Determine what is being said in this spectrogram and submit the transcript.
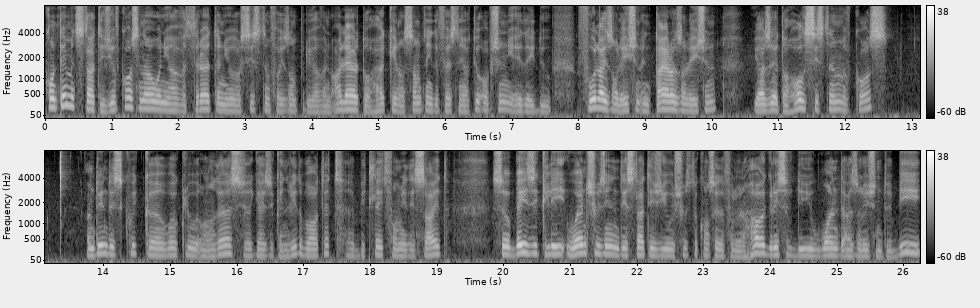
Containment strategy. Of course, now when you have a threat in your system, for example, you have an alert or hacking or something. The first thing you have two options. You either do full isolation, entire isolation. You isolate the whole system, of course I'm doing this quick uh, workload on this you guys you can read about it. A bit late for me this side. So basically when choosing this strategy you choose to consider the following. How aggressive do you want the isolation to be?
